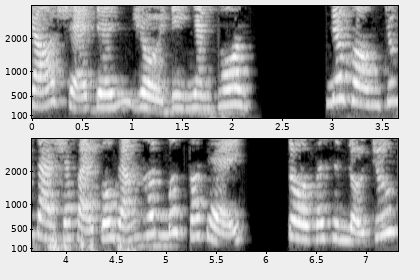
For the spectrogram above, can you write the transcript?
nó sẽ đến rồi đi nhanh thôi. Nếu không, chúng ta sẽ phải cố gắng hết mức có thể. Tôi phải xin lỗi trước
